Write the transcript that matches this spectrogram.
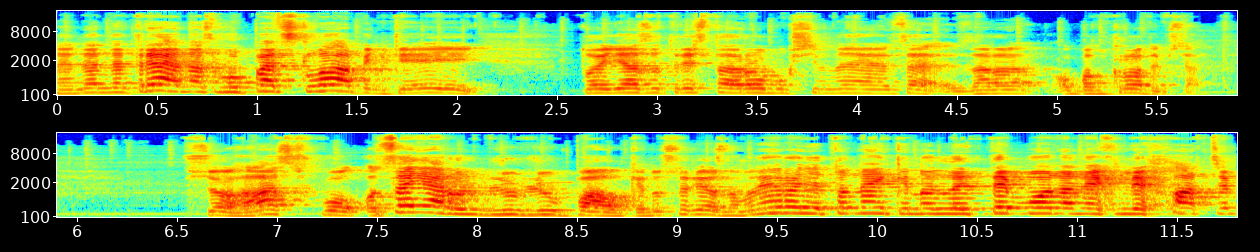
не, не, не треба, нас мопед слабенький. То я за 300 робоксів не це зараз обанкротився. Все, газ в пол. Оце я люблю палки. Ну серйозно, вони вроді тоненькі, але летимо на них лихацем.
